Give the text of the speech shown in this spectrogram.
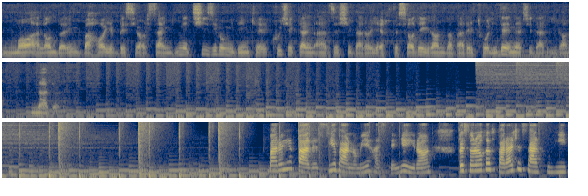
ما الان داریم بهای بسیار سنگین چیزی رو میدیم که کوچکترین ارزشی برای اقتصاد ایران و برای تولید انرژی در ایران نداره. بررسی برنامه هسته ایران به سراغ فرج سرکوهی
